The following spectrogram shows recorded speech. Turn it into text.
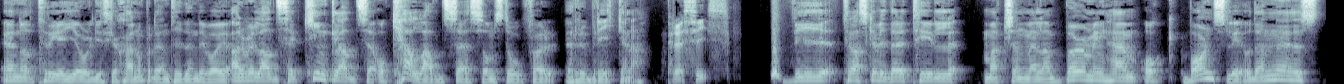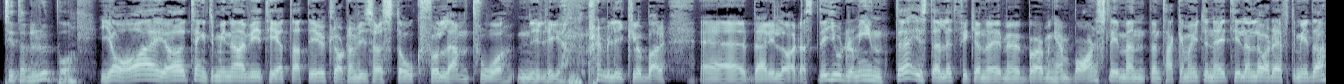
En av tre georgiska stjärnor på den tiden, det var ju Arveladze, Kinkladze och Kalladze som stod för rubrikerna. Precis. Vi traskar vidare till matchen mellan Birmingham och Barnsley och den eh, tittade du på. Ja, jag tänkte min naivitet att det är ju klart de visar Stoke Fulham, två nyligen Premier League-klubbar, eh, där i lördags. Det gjorde de inte. Istället fick jag nöja mig med Birmingham Barnsley, men den tackar man ju inte nej till en lördag eftermiddag.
